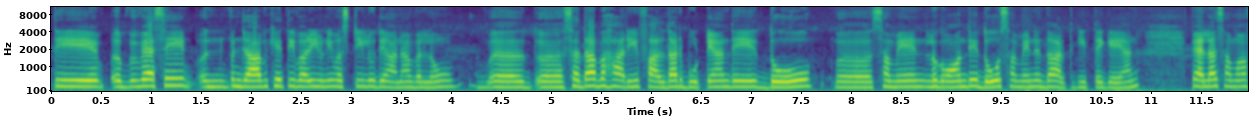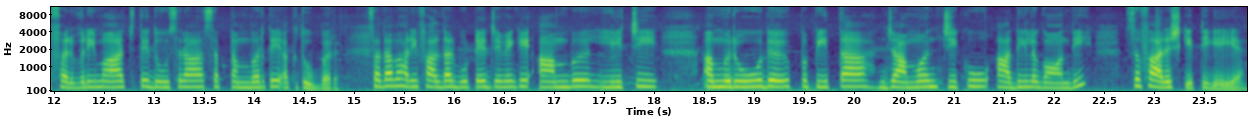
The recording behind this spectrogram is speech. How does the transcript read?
ਤੇ ਵੈਸੇ ਪੰਜਾਬ ਖੇਤੀਬਾੜੀ ਯੂਨੀਵਰਸਿਟੀ ਲੁਧਿਆਣਾ ਵੱਲੋਂ ਅ, ਸਦਾ ਬਹਾਰੀ ਫਲਦਾਰ ਬੂਟਿਆਂ ਦੇ ਦੋ ਸਮੇਂ ਲਗਾਉਣ ਦੇ ਦੋ ਸਮੇਂ ਨਿਰਧਾਰਤ ਕੀਤੇ ਗਏ ਹਨ। ਪਹਿਲਾ ਸਮਾਂ ਫਰਵਰੀ, ਮਾਰਚ ਤੇ ਦੂਸਰਾ ਸਤੰਬਰ ਤੇ ਅਕਤੂਬਰ। ਸਦਾਬਹਾਰੀ ਫਲਦਾਰ ਬੂਟੇ ਜਿਵੇਂ ਕਿ ਅੰਬ, ਲੀਚੀ, ਅਮਰੂਦ, ਪਪੀਤਾ, ਜਾਮਨ, ਚੀਕੂ ਆਦਿ ਲਗਾਉਣ ਦੀ ਸਿਫਾਰਿਸ਼ ਕੀਤੀ ਗਈ ਹੈ।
